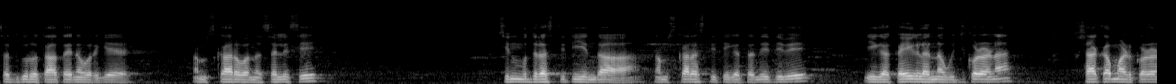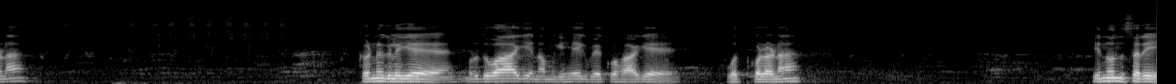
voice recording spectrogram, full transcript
ಸದ್ಗುರು ತಾತಯ್ಯನವರಿಗೆ ನಮಸ್ಕಾರವನ್ನು ಸಲ್ಲಿಸಿ ಚಿನ್ಮುದ್ರ ಸ್ಥಿತಿಯಿಂದ ನಮಸ್ಕಾರ ಸ್ಥಿತಿಗೆ ತಂದಿದ್ದೀವಿ. ಈಗ ಕೈಗಳನ್ನು ಉಜ್ಕೊಳ್ಳೋಣ ಶಾಖ ಮಾಡಿಕೊಳ್ಳೋಣ. ಕಣ್ಣುಗಳಿಗೆ ಮೃದುವಾಗಿ ನಮಗೆ ಹೇಗೆ ಬೇಕು ಹಾಗೆ ಒತ್ಕೊಳ್ಳೋಣ. ಇನ್ನೊಂದು ಸರಿ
